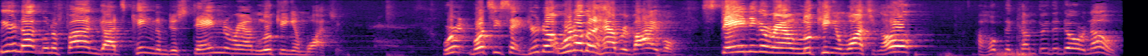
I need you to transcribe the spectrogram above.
We are not going to find God's kingdom just standing around looking and watching. We're, what's he saying? You're not, we're not going to have revival standing around looking and watching. Oh, I hope they come through the door. No.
